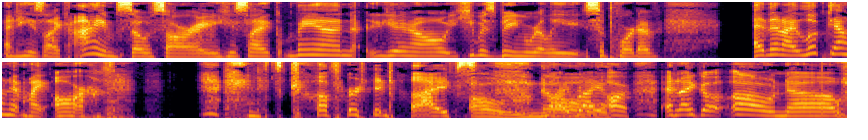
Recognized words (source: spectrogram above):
And he's like, I am so sorry. He's like, man, you know, he was being really supportive. And then I look down at my arm and it's covered in hives. Oh, no. My right arm. And I go, oh no.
